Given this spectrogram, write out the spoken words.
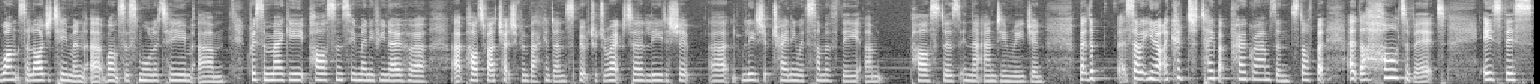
Once a larger team and uh, once a smaller team. Um, Chris and Maggie Parsons, who many of you know, who are uh, part of our church, have been back and done spiritual director, leadership, leadership training with some of the um, pastors in that Andean region. But the, so, you know, I could tell you about programs and stuff, but at the heart of it is this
